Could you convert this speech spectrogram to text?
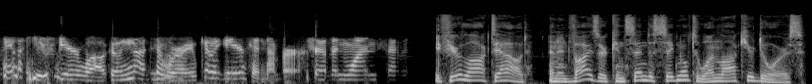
Thank you. You're welcome. Not to worry. Can we get your PIN number? Seven one seven. If you're locked out, an advisor can send a signal to unlock your doors.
